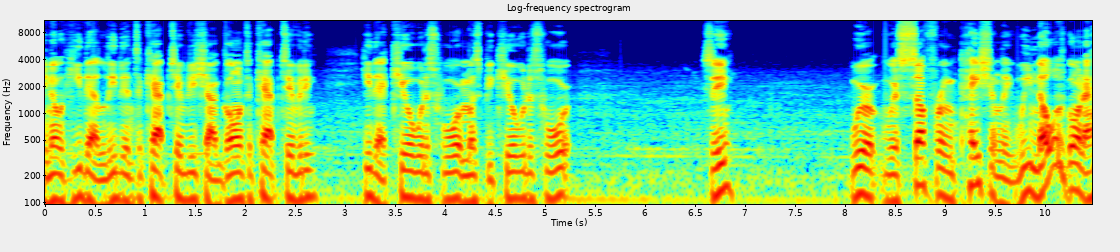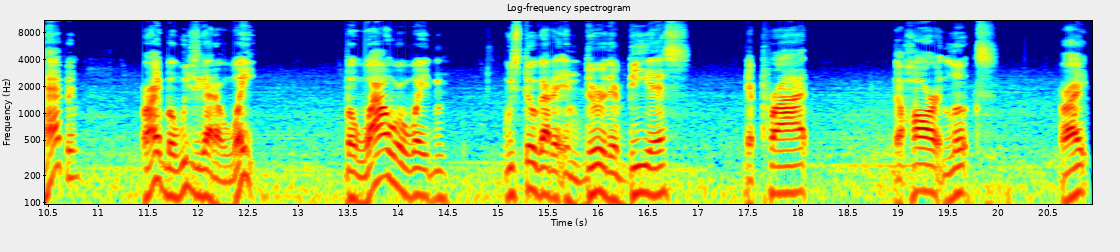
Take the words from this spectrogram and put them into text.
You know, he that leadeth into captivity shall go into captivity. He that killed with a sword must be killed with a sword. See? We're we're suffering patiently. We know what's going to happen, right? But we just gotta wait. But while we're waiting, we still gotta endure their BS, their pride, the hard looks, right?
